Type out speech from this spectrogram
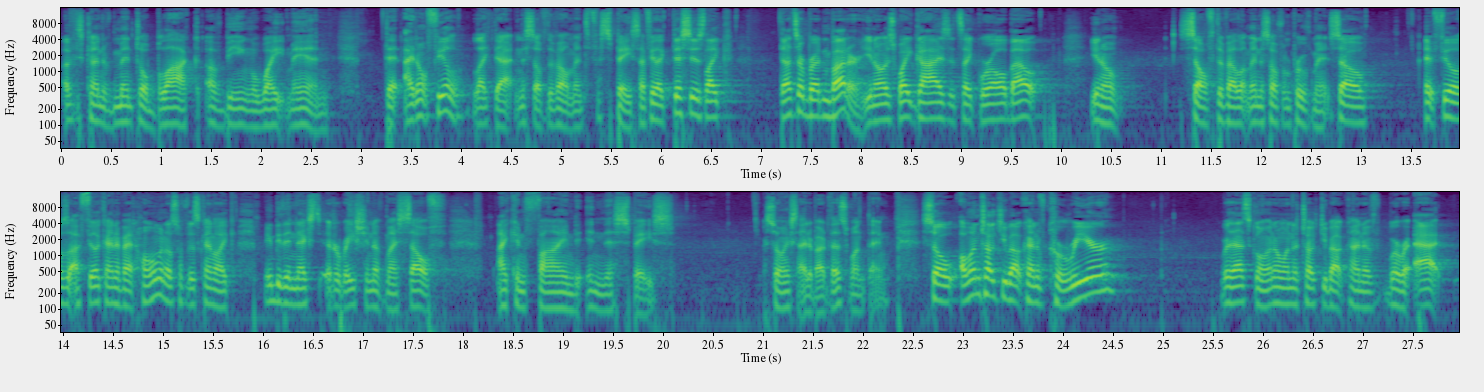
of this kind of mental block of being a white man. That I don't feel like that in the self development space. I feel like this is like, that's our bread and butter. You know, as white guys, it's like we're all about, you know, self development and self improvement. So it feels, I feel kind of at home and also feels kind of like maybe the next iteration of myself I can find in this space. So I'm excited about it. That's one thing. So I want to talk to you about kind of career, where that's going. I want to talk to you about kind of where we're at,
